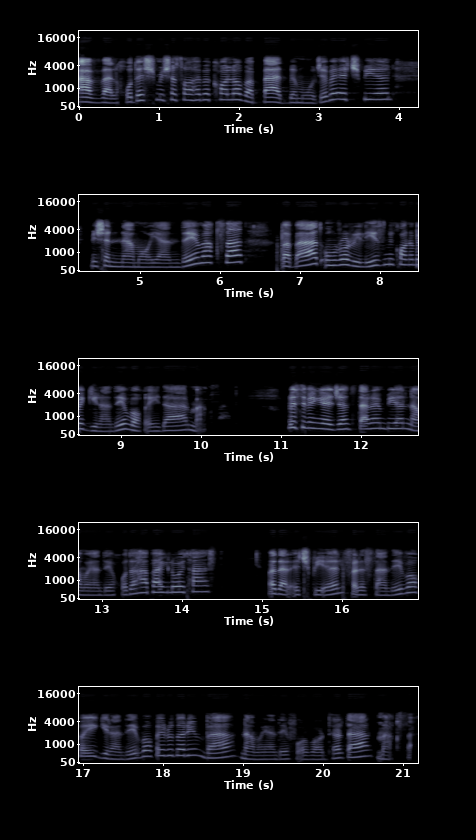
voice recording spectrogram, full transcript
اول خودش میشه صاحب کالا و بعد به موجب HBL میشه نماینده مقصد و بعد اون رو release می‌کنه به گیرنده واقعی در مقصد. receiving agent در MBL نماینده خود Hapag-Lloyd هست و در HBL فرستنده واقعی گیرنده واقعی رو داریم و نماینده forwarder در مقصد.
